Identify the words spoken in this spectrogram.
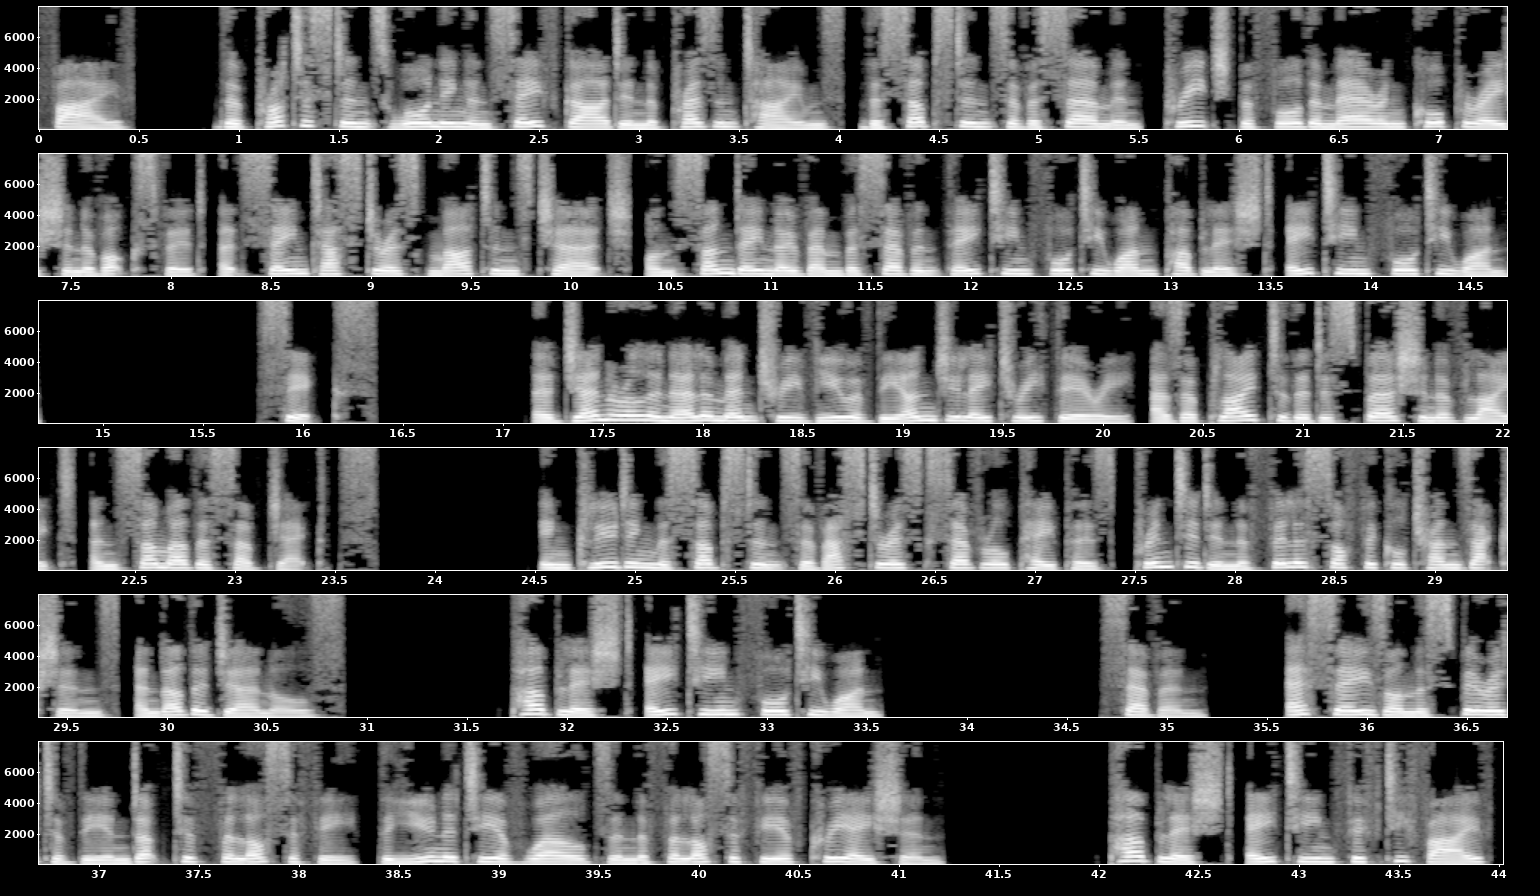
5. The Protestants' warning and safeguard in the present times, the substance of a sermon, preached before the Mayor and Corporation of Oxford, at St. Asterisk Martin's Church, on Sunday, November 7, 1841 published, 1841 6. A general and elementary view of the undulatory theory, as applied to the dispersion of light, and some other subjects including the substance of asterisk several papers, printed in the Philosophical Transactions, and other journals. Published, 1841 7. Essays on the Spirit of the Inductive Philosophy, the Unity of Worlds and the Philosophy of Creation. Published, 1855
